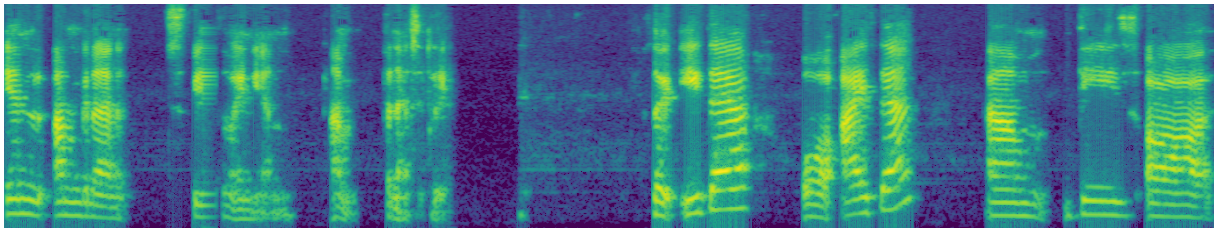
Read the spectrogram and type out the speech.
in I'm gonna speak Lithuanian um, phonetically. So either or either, um, these are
